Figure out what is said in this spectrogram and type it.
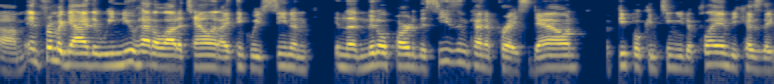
Um, and from a guy that we knew had a lot of talent, I think we've seen him in the middle part of the season kind of priced down, but people continue to play him because they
